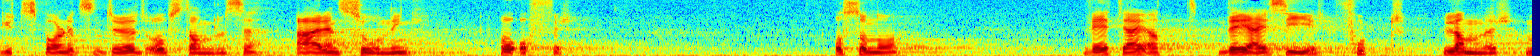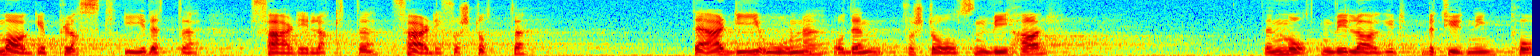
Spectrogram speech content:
gudsbarnets død og oppstandelse er en soning og offer. Også nå vet jeg at det jeg sier, fort lander mageplask i dette ferdiglagte, ferdigforståtte. Det er de ordene og den forståelsen vi har, den måten vi lager betydning på.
